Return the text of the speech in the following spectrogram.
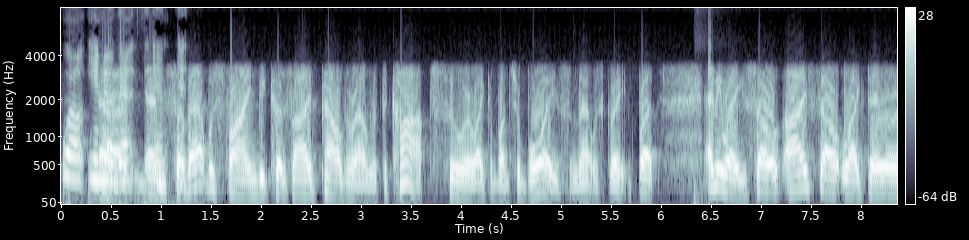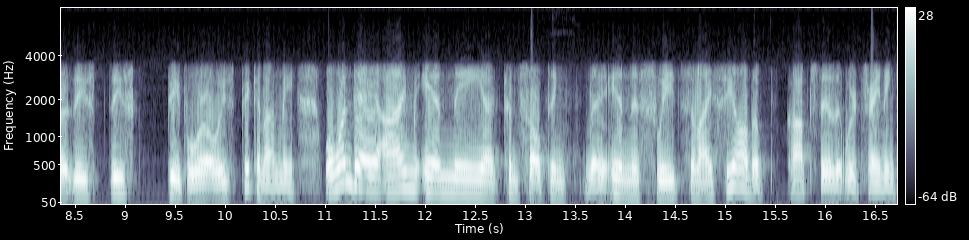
Well, you know and, that, and, so that was fine because I palled around with the cops who were like a bunch of boys, and that was great. But anyway, so I felt like they were these these people were always picking on me. Well, one day I'm in the uh, consulting uh, in the suites, and I see all the cops there that were training,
